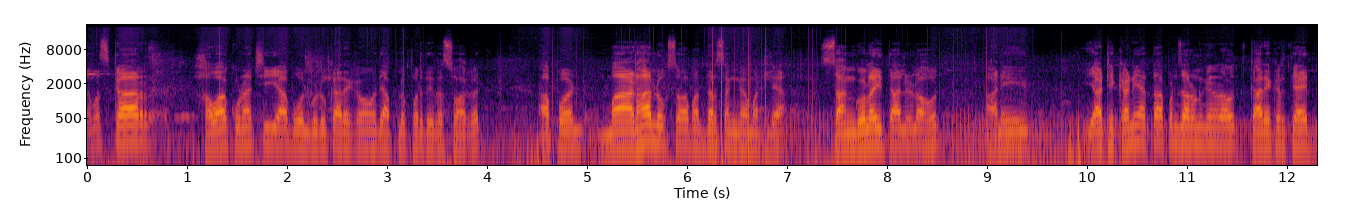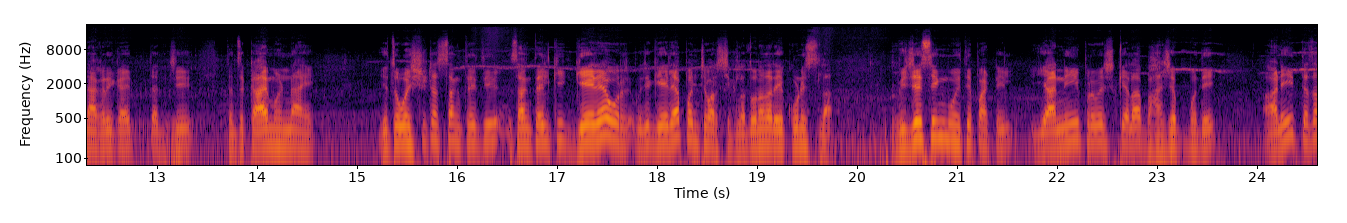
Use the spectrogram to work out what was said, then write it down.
नमस्कार. हवा कुणाची या बोलबेडू कार्यक्रमामध्ये आपलं परत एकदा स्वागत. आपण माढा लोकसभा मतदारसंघामधल्या सांगोला इथं आलेलो आहोत आणि या ठिकाणी आता आपण जाणून घेणार आहोत कार्यकर्ते आहेत नागरिक आहेत त्यांचे त्यांचं काय म्हणणं आहे. याचं वैशिष्ट्य सांगता येते सांगता येईल की गेल्या वर्ष म्हणजे गेल्या पंचवार्षिकला दोन हजार एकोणीसला विजयसिंग मोहिते पाटील यांनी प्रवेश केला भाजपमध्ये आणि त्याचा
